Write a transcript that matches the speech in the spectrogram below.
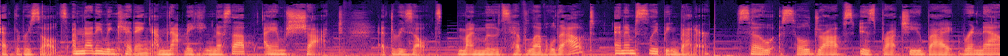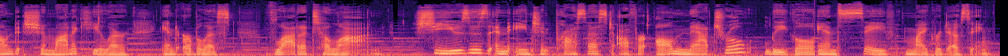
at the results. I'm not even kidding. I'm not making this up. I am shocked at the results. My moods have leveled out, and I'm sleeping better. So, Soul Drops is brought to you by renowned shamanic healer and herbalist Vlada Talan. She uses an ancient process to offer all natural, legal, and safe microdosing.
